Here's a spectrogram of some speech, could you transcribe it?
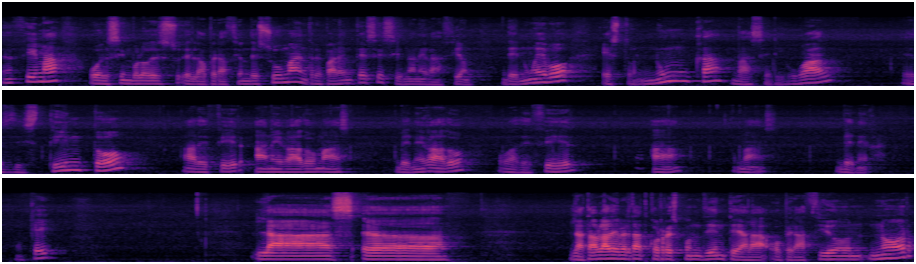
encima o el símbolo de la operación de suma entre paréntesis y una negación. De nuevo, esto nunca va a ser igual, es distinto a decir A negado más B negado o a decir A más B negado. ¿ok? Eh, la tabla de verdad correspondiente a la operación NOR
